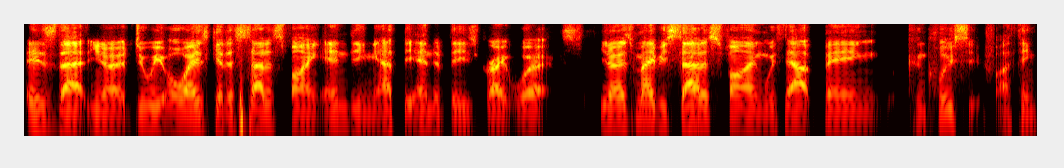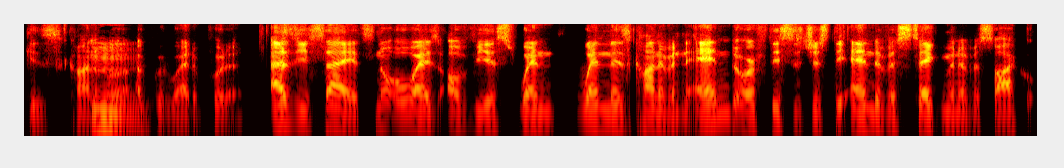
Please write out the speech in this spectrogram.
Is that you know, do we always get a satisfying ending at the end of these great works? You know, it's maybe satisfying without being conclusive. I think is kind of mm. a, a, good way to put it. As you say, it's not always obvious when when there's kind of an end, or if this is just the end of a segment of a cycle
